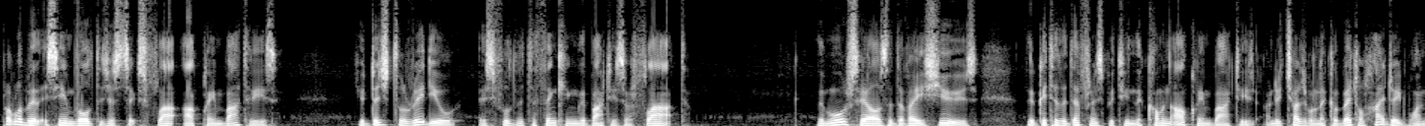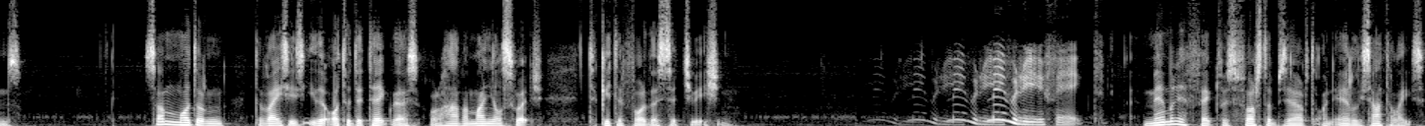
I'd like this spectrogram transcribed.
probably about the same voltage as six flat alkaline batteries. Your digital radio is fooled into thinking the batteries are flat. The more cells the device uses, the greater the difference between the common alkaline batteries and rechargeable nickel metal hydride ones. Some modern devices either auto-detect this or have a manual switch to cater for this situation. Memory, memory effect. Memory effect was first observed on early satellites.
